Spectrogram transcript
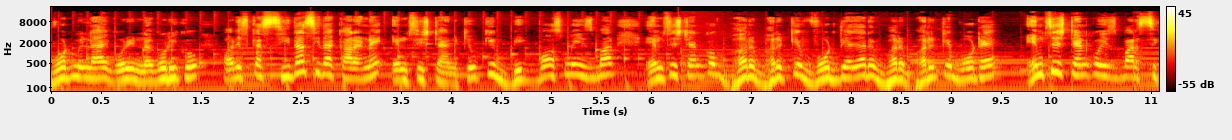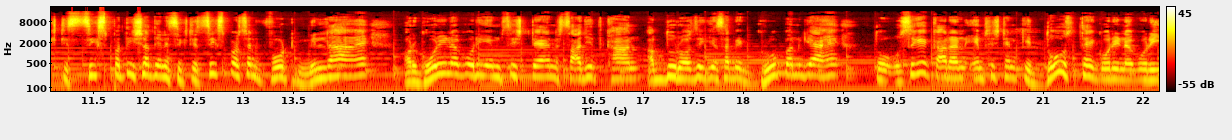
वोट मिल रहा है गोरी नगोरी को। और इसका सीधा सीधा कारण है एमसी स्टैंड क्योंकि बिग बॉस में इस बार एमसी स्टैंड को भर भर के वोट दिया जा रहा है भर भर के वोट है। एमसी स्टैंड को इस बार 66 प्रतिशत यानी 66 परसेंट वोट मिल रहा है और Gori Nagori MC Stan Sajid Khan, Abdul Rozik ये सब एक ग्रुप बन गया है। तो उसी के कारण एमसी स्टैंड के दोस्त है गोरी नगोरी,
